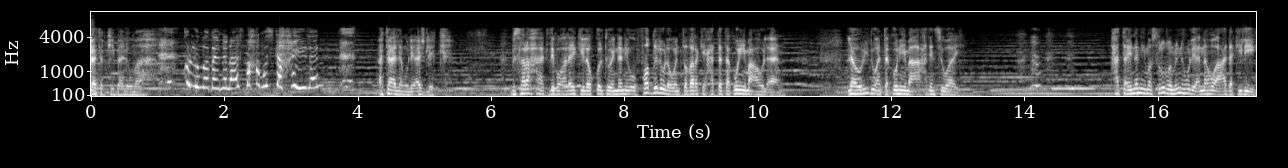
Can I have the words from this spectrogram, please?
لا تبكي بالومة. كل ما بيننا أصبح مستحيلا. أتألم لأجلك. بصراحة أكذب عليك لو قلت إنني أفضل لو انتظرك حتى تكوني معه الآن. لا أريد أن تكوني مع أحد سواي. حتى إنني مسرور منه لأنه أعادك لي.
